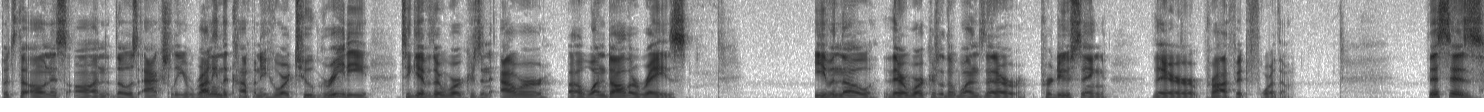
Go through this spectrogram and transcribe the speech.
puts the onus on those actually running the company who are too greedy to give their workers an hour, uh, $1 raise, even though their workers are the ones that are producing their profit for them. This is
